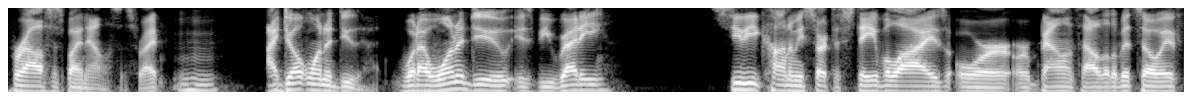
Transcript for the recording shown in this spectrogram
paralysis by analysis, right? Mm-hmm. I don't want to do that. What I want to do is be ready, see the economy start to stabilize or or balance out a little bit. So if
